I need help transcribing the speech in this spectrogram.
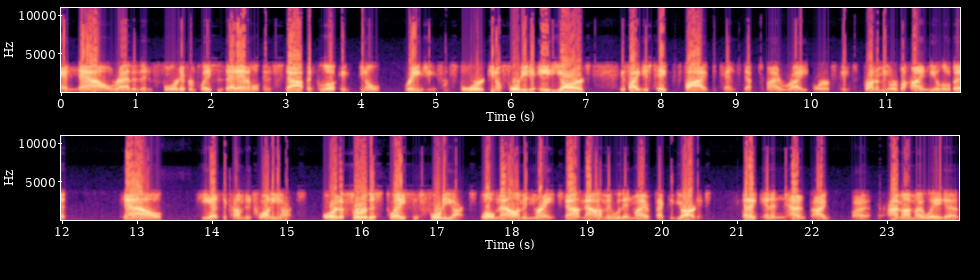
And now, rather than four different places that animal can stop and look and, you know, ranging from four, you know, 40 to 80 yards, if I just take five to 10 steps to my right or in front of me or behind me a little bit, now he has to come to 20 yards. Or the furthest place is 40 yards. Well, now I'm in range. Now, now I'm in within my effective yardage. And, I, and, and I, I, I'm on my way to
